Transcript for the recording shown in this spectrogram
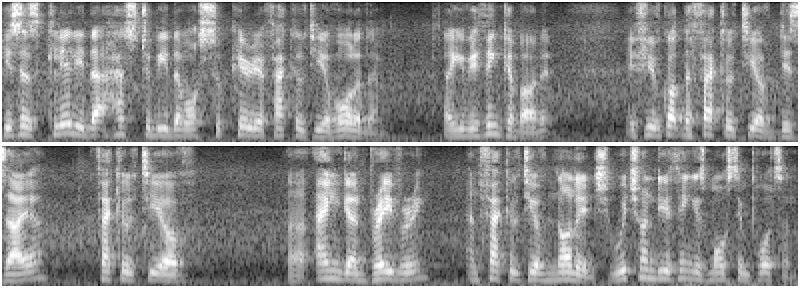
he says clearly that has to be the most superior faculty of all of them. Like if you think about it, if you've got the faculty of desire, faculty of uh, anger and bravery, and faculty of knowledge, which one do you think is most important?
